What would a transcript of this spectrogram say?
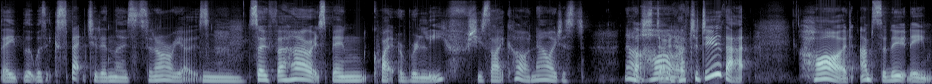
they that was expected in those scenarios. Mm. So for her, it's been quite a relief. She's like, oh, now I just now I But just don't have to do that. Hard, absolutely.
